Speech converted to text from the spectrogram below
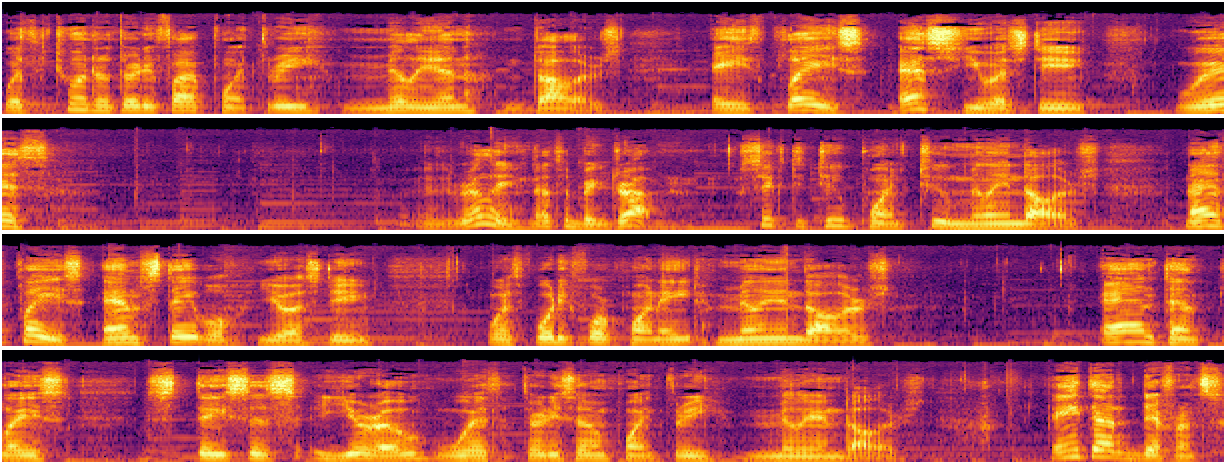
with $235.3 million. Eighth place, SUSD with really that's a big drop, $62.2 million. Ninth place, M Stable USD with $44.8 million. And 10th place, Stasis Euro with $37.3 million. Ain't that a difference?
